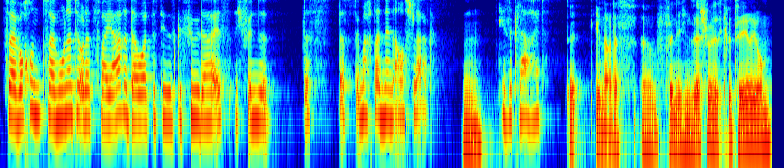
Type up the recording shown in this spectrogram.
zwei Wochen, zwei Monate oder zwei Jahre dauert, bis dieses Gefühl da ist, ich finde, das, das macht dann den Ausschlag. Mhm. Diese Klarheit. Äh, genau, das äh, finde ich ein sehr schönes Kriterium,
